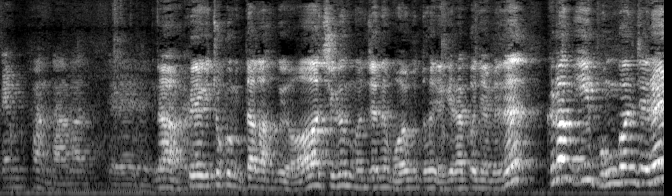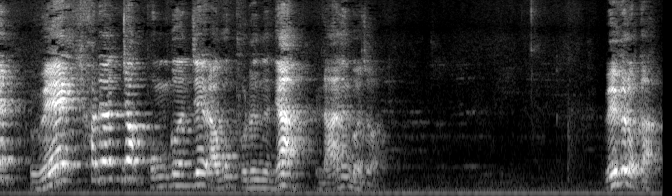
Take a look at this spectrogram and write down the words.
생판 남한테 나, 그 얘기 조금 이따가 하고요. 지금 문제는 뭘부터 얘기를 할 거냐면은, 그럼 이 봉건제를 왜 혈연적 봉건제라고 부르느냐라는 거죠. 왜 그럴까?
